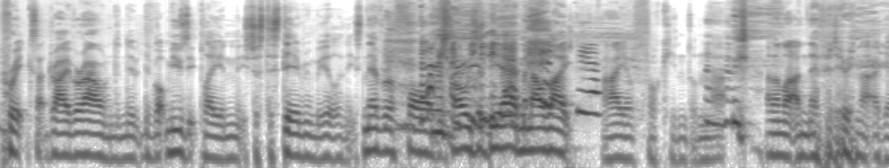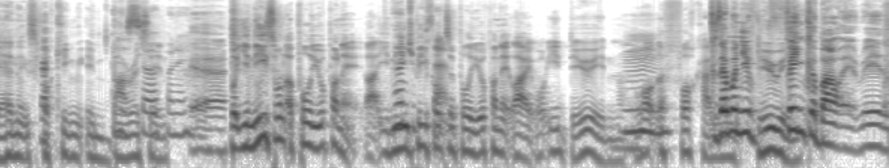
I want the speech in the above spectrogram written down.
pricks that drive around and they've, they've got music playing and it's just a steering wheel and it's never a phone, it's always a DM. Yeah. And I was like, Yeah. I have fucking done that. And I'm like, I'm never doing that again. It's fucking It's so embarrassing. funny. Yeah. But you need someone to pull you up on it. Like you need people 100%. to pull you up on it. Like, what are you doing? Like, What the Mm. fuck are you? Because then when you doing? think about it, really,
